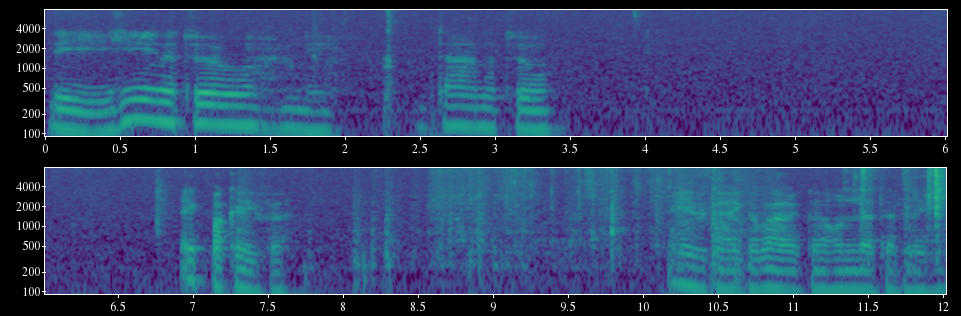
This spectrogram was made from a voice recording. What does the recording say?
Die hier naartoe, die daar naartoe. Ik pak even. Even kijken waar ik nog een led heb liggen.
